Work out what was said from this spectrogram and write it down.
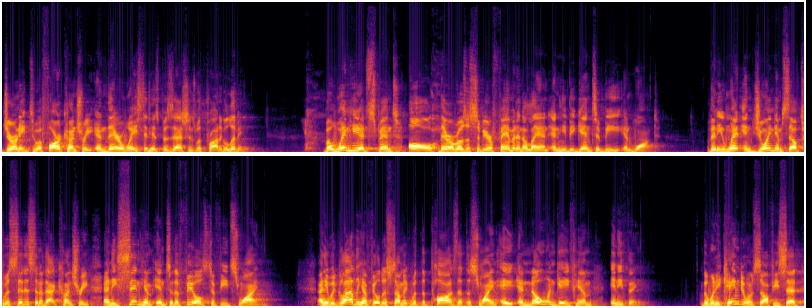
journeyed to a far country, and there wasted his possessions with prodigal living. But when he had spent all, there arose a severe famine in the land, and he began to be in want. Then he went and joined himself to a citizen of that country, and he sent him into the fields to feed swine. And he would gladly have filled his stomach with the pods that the swine ate, and no one gave him anything. But when he came to himself, he said,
